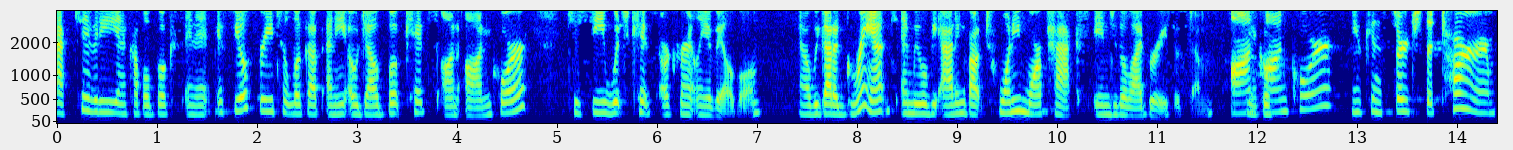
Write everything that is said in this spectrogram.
activity and a couple books in it. If feel free to look up any Odell book kits on Encore to see which kits are currently available. Now we got a grant and we will be adding about 20 more packs into the library system. On Yeah, go- Encore, you can search the term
